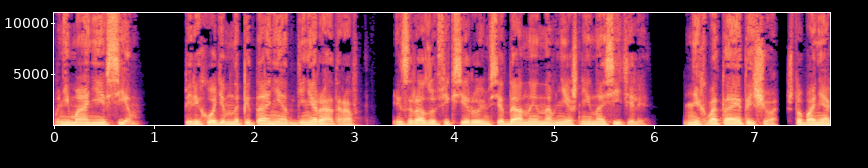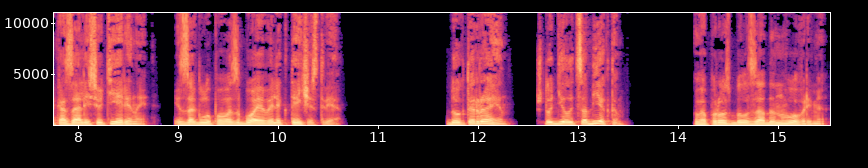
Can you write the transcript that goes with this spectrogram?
«Внимание всем! Переходим на питание от генераторов и сразу фиксируем все данные на внешние носители. Не хватает еще, чтобы они оказались утеряны из-за глупого сбоя в электричестве». «Доктор Райан, что делать с объектом?» Вопрос был задан вовремя,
